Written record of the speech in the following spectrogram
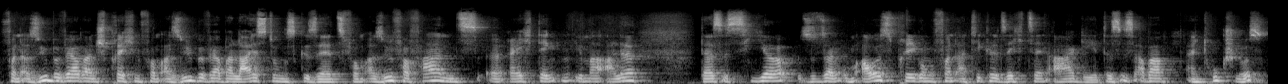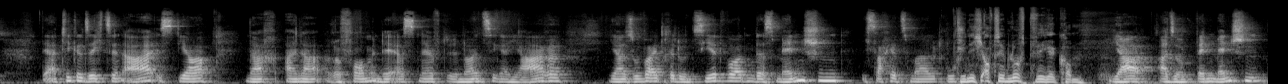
von Asylbewerbern sprechen, vom Asylbewerberleistungsgesetz, vom Asylverfahrensrecht denken immer alle, dass es hier sozusagen um Ausprägung von Artikel 16a geht. Das ist aber ein Trugschluss. Der Artikel 16a ist ja nach einer Reform in der ersten Hälfte der 90er Jahre ja so weit reduziert worden, dass Menschen, ich sage jetzt mal, die nicht auf dem Luftwege kommen. Ja, also wenn Menschen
